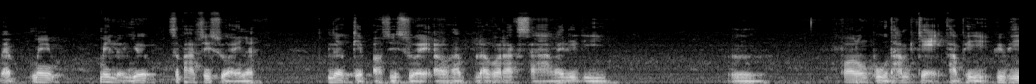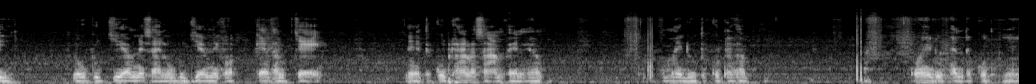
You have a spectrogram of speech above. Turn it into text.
แบบไม่ ไม่เหลือเยอะสภาพสวยๆนะ เลือกเก็บเอาสวยๆเอาครับ แล้วก็รักษาไว้ดีๆอืมพอหลวงปู่ทำแจกครับพี่พี่พี่ๆหลวงปู่เจียมในสายหลวงปู่เจียมนี่ก็แกทำแจกเนี่ยตะกรุดข้างละสามแผ่นครับผมให้ดูตะกรุดนะครับผมให้ดูแผ่นตะกรุดนี่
